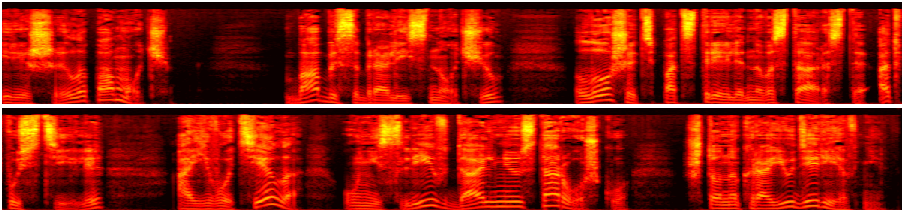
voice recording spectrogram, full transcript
и решила помочь. Бабы собрались ночью, лошадь подстреленного старосты отпустили, а его тело унесли в дальнюю сторожку, что на краю деревни —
